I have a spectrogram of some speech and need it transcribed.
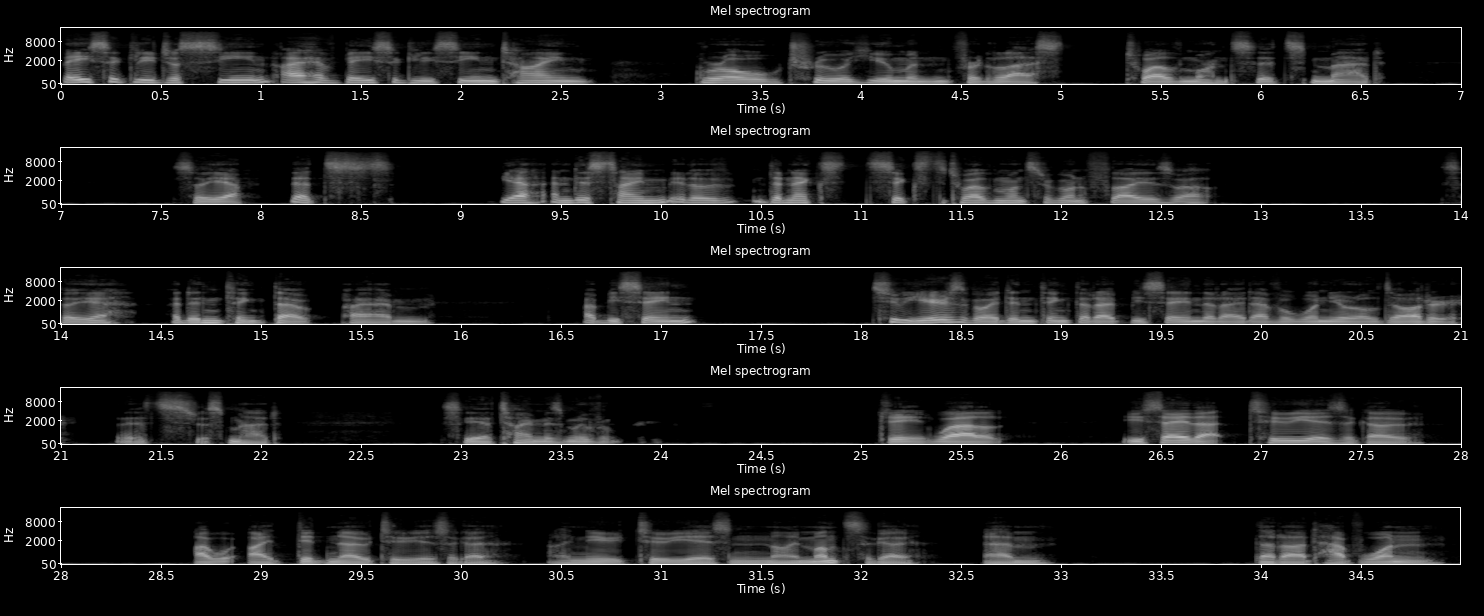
basically just seen. I have basically seen time grow through a human for the last twelve months. It's mad. So yeah, that's yeah. And this time it'll the next six to twelve months are going to fly as well. So yeah, I didn't think that um I'd be saying two years ago. I didn't think that I'd be saying that I'd have a one year old daughter. It's just mad. So yeah, time is moving. Gee, well, you say that two years ago. I, w- I did know two years ago. I knew two years and nine months ago um, that I'd have one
